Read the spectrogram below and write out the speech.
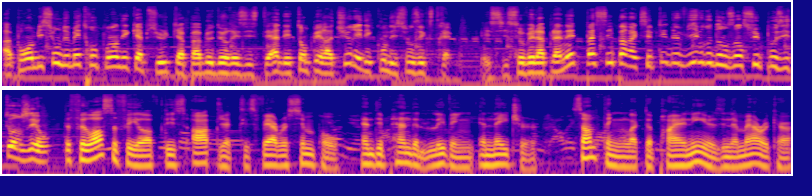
a pour ambition de mettre au point des capsules capables de résister à des températures et des conditions extrêmes. Et si sauver la planète passait par accepter de vivre dans un suppositoire géant The philosophy of this object is very simple independent living in nature, something like the pioneers in America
